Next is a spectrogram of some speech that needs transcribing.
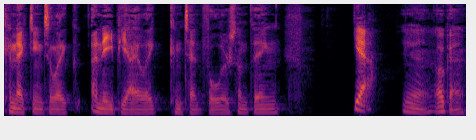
connecting to like an API like Contentful or something. Yeah. Yeah. Okay.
